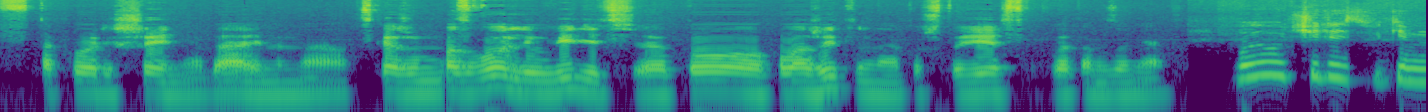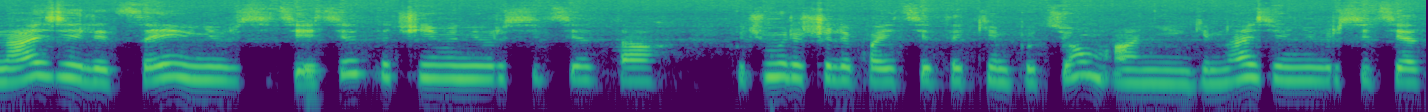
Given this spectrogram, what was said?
в такое решение, да, именно, скажем, позволили увидеть э, то положительное, то, что есть в этом занятии. Вы учились в гимназии, лицее, университете, точнее в университетах. Почему решили пойти таким путем, а не гимназию, университет?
